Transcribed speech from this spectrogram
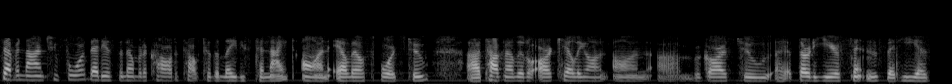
seven nine two four. That is the number to call to talk to the ladies tonight on LL Sports Two. Uh, talking a little R. Kelly on on um, regards to a 30 year sentence that he has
